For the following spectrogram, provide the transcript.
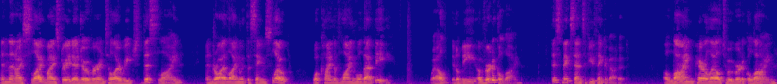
and then I slide my straight edge over until I reach this line and draw a line with the same slope, what kind of line will that be? Well, it'll be a vertical line. This makes sense if you think about it. A line parallel to a vertical line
